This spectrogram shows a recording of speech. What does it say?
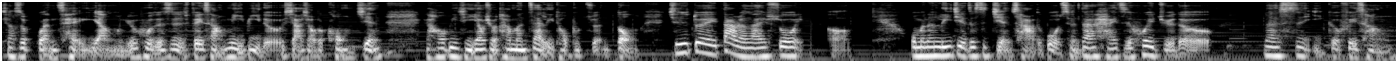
像是棺材一样，又或者是非常密闭的狭小的空间，然后并且要求他们在里头不准动。其实对大人来说，呃，我们能理解这是检查的过程，但孩子会觉得。那是一个非常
